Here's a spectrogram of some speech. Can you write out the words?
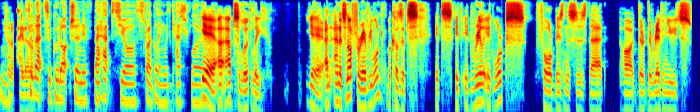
Hmm. kind of pay that So off. that's a good option if perhaps you're struggling with cash flow. Yeah, absolutely. Yeah, and and it's not for everyone because it's it's it, it really it works for businesses that are their the revenues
